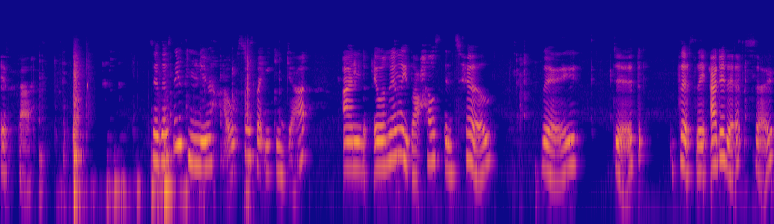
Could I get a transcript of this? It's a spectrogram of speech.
it fast. So there's these new houses that you can get, and it was only that house until they did this. They added it, so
